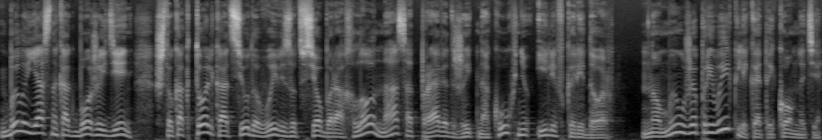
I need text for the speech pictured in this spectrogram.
Было ясно, как божий день, что как только отсюда вывезут все барахло, нас отправят жить на кухню или в коридор. Но мы уже привыкли к этой комнате.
